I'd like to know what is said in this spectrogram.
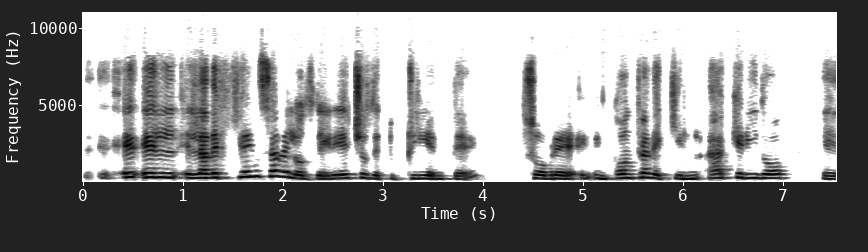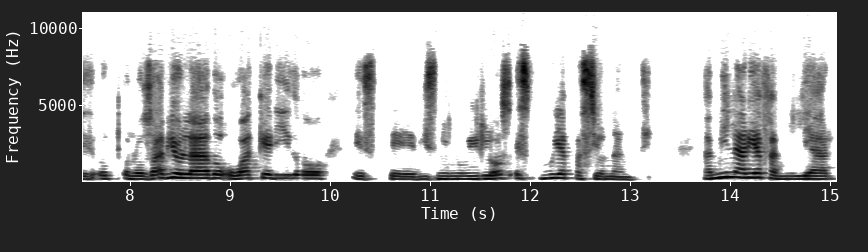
E, el, la defensa de los derechos de tu cliente sobre, en, contra de quien ha querido eh, o, los ha violado o ha querido este, disminuirlos es muy apasionante. A mí el área familiar,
